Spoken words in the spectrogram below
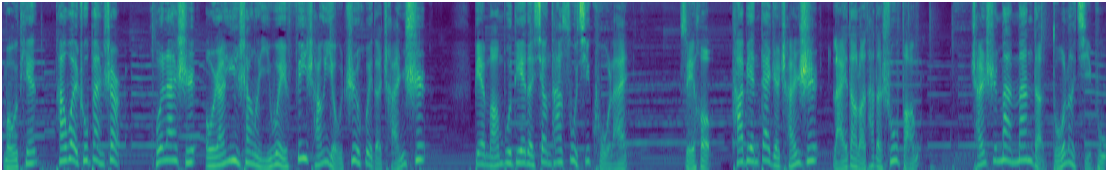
某天，他外出办事儿，回来时偶然遇上了一位非常有智慧的禅师，便忙不迭地向他诉起苦来。随后，他便带着禅师来到了他的书房。禅师慢慢地踱了几步，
